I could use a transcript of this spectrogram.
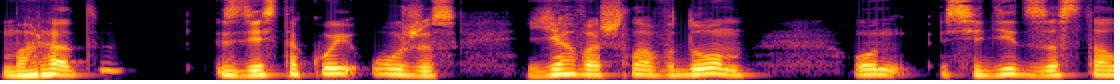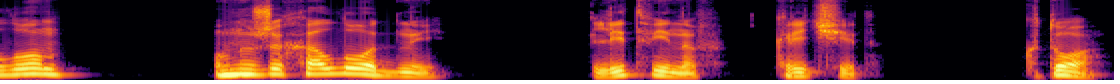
«Марат, здесь такой ужас. Я вошла в дом, он сидит за столом, он уже холодный». Литвинов кричит. «Кто?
